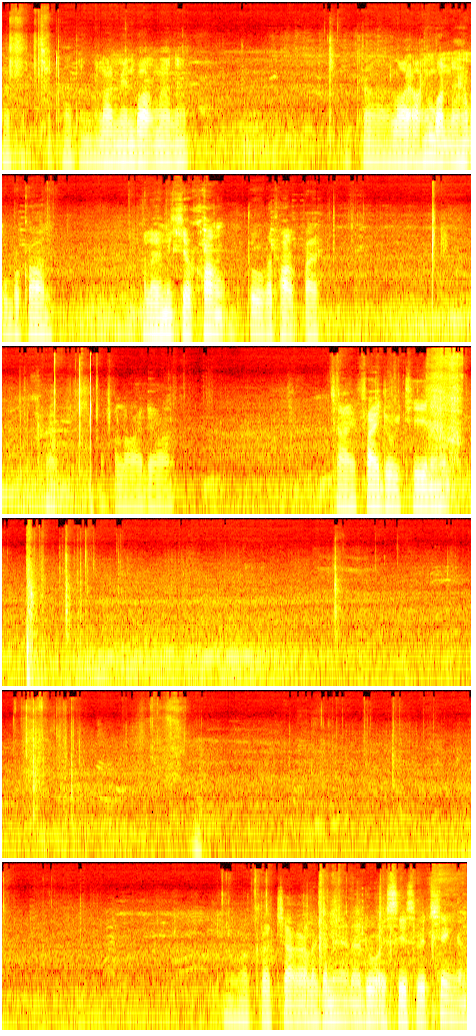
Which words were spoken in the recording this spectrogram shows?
ต้องรอยเมนบอกมานะก็ลอยออกให้หมดนะครับ อุปกรณ์ อะไรไม่เกี่ยวข้องตู้ก็ถอดไปครับก็ลอยเดี๋ยวจ่ายไฟดูอีกทีนะครับว่าเกิดจากอะไรกันแน่เดี๋ยวดู IC switching กัน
